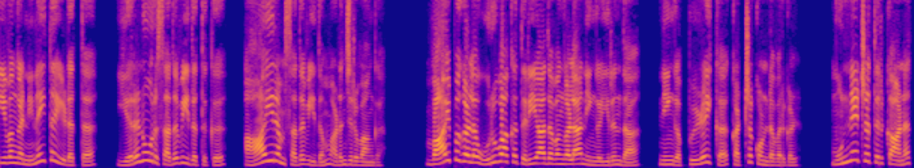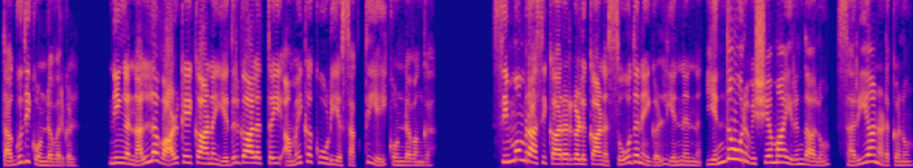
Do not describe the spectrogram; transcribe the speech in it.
இவங்க நினைத்த இடத்த 200 சதவீதத்துக்கு ஆயிரம் சதவீதம் அடைஞ்சிருவாங்க. வாய்ப்புகளை உருவாக்க தெரியாதவங்களா நீங்க இருந்தா நீங்க பிழைக்க கற்றுக்கொண்டவர்கள் முன்னேற்றத்திற்கான தகுதி கொண்டவர்கள். நீங்க நல்ல வாழ்க்கைக்கான எதிர்காலத்தை அமைக்கக்கூடிய சக்தியை கொண்டவங்க. சிம்மம் ராசிக்காரர்களுக்கான சோதனைகள் என்னென்ன? எந்த ஒரு விஷயமா இருந்தாலும் சரியா நடக்கணும்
